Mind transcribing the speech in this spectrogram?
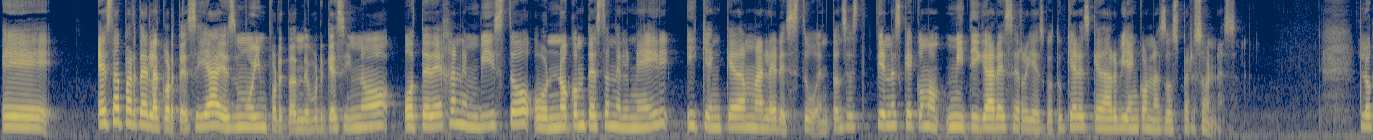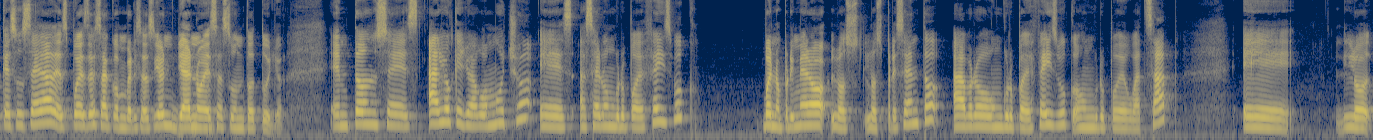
Eh, esta parte de la cortesía es muy importante porque si no, o te dejan en visto o no contestan el mail y quien queda mal eres tú. Entonces tienes que como mitigar ese riesgo. Tú quieres quedar bien con las dos personas. Lo que suceda después de esa conversación ya no es asunto tuyo. Entonces, algo que yo hago mucho es hacer un grupo de Facebook. Bueno, primero los, los presento, abro un grupo de Facebook o un grupo de WhatsApp. Eh, lo,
